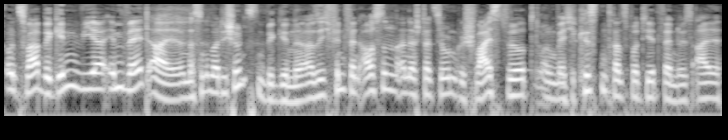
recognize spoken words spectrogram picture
Und zwar beginnen wir im Weltall. Und das sind immer die schönsten Beginne. Also ich finde, wenn außen an der Station geschweißt wird, irgendwelche Kisten transportiert werden durchs All,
